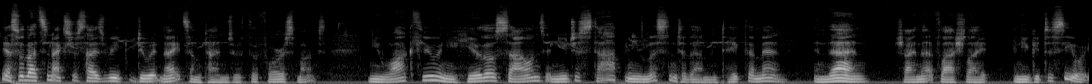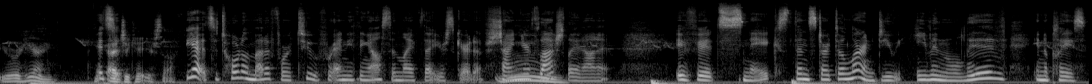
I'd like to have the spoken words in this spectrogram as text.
Yeah, so that's an exercise we do at night sometimes with the forest monks. And you walk through and you hear those sounds, and you just stop and you listen to them and take them in, and then shine that flashlight, and you get to see what you were hearing. You It's a- educate yourself. yeah, it's a total metaphor too for anything else in life that you're scared of. Shine your Mm. flashlight on it. If it's snakes, then start to learn. Do you even live in a place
